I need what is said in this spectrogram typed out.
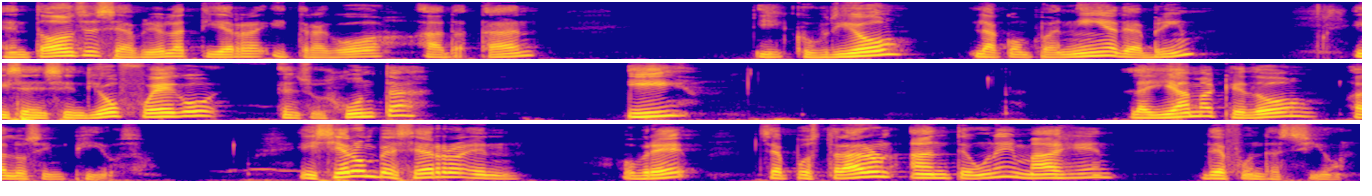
Entonces se abrió la tierra y tragó a Datán y cubrió la compañía de Abrim y se encendió fuego en su junta y la llama quedó a los impíos. Hicieron becerro en Obre, se postraron ante una imagen de fundación.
